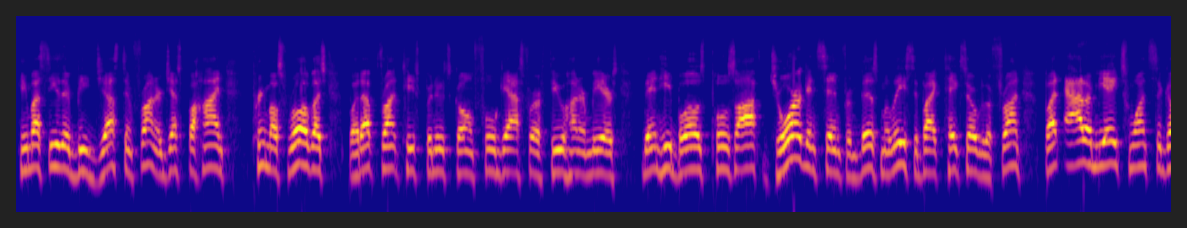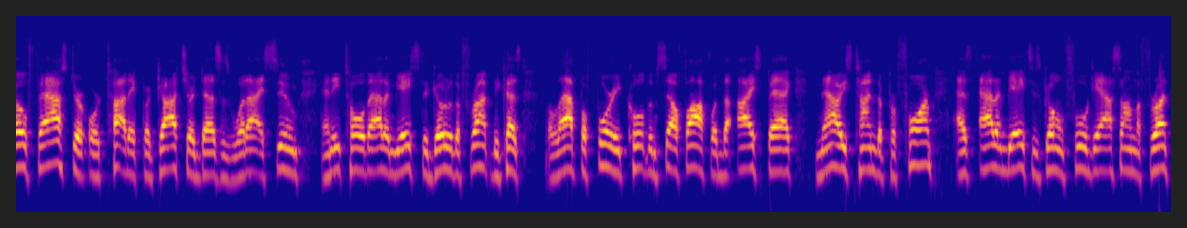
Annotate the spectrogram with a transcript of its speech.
He must either be just in front or just behind Primoz Roglic, but up front, Tiesj Benoot's going full gas for a few hundred meters. Then he blows, pulls off. Jorgenson from Visma the bike takes over the front, but Adam Yates wants to go faster, or Tadej Pogacar does, is what I assume, and he told Adam Yates to go to the front because the lap before he cooled himself off with the ice bag. Now he's time to perform as Adam Yates is going full gas on the front.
